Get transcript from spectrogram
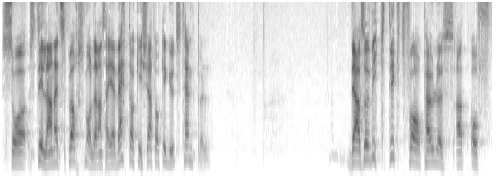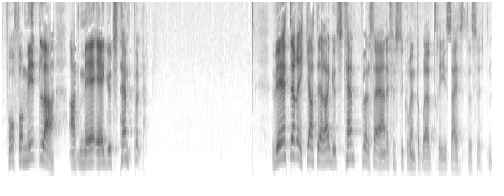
så stiller han et spørsmål der han sier vet dere ikke at dere er Guds tempel. Det er altså viktig for Paulus at, å få formidla at vi er Guds tempel. Vet dere ikke at dere er Guds tempel, sier han i 1. Korinterbrev 3, 16-17.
